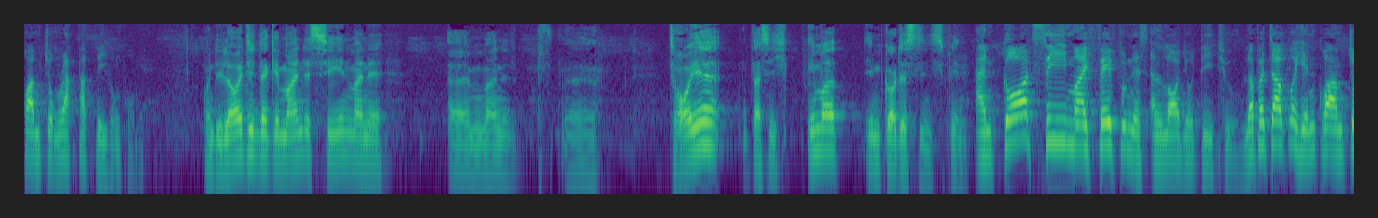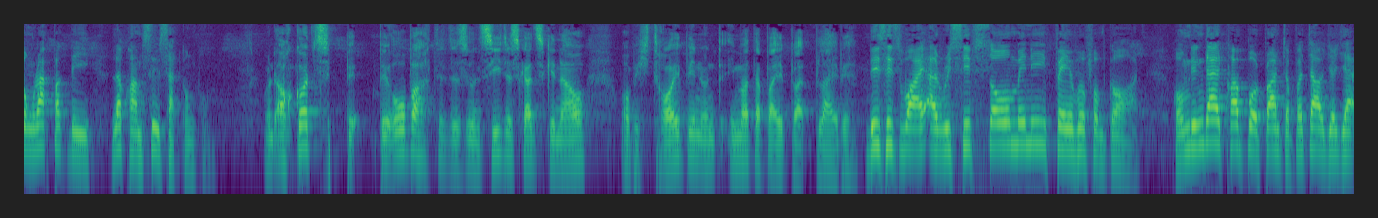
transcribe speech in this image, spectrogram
ความจงรักภักดีของผม Und die Leute in der Gemeinde sehen meine, äh, meine äh, Treue, dass ich immer im Gottesdienst bin. and God see my faithfulness and loyalty too และพระเจ้าก็เห็นความจงรักภักดี และความซื่อสัตย์ของผม Und auch Gott be beobachtet es und sieht es ganz genau, ob ich treu bin und immer dabei ble- bleibe. This is why I receive so many favor from God ผมถึงได้ความโปรดปรานจากพระเจ้าเยอะแยะ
